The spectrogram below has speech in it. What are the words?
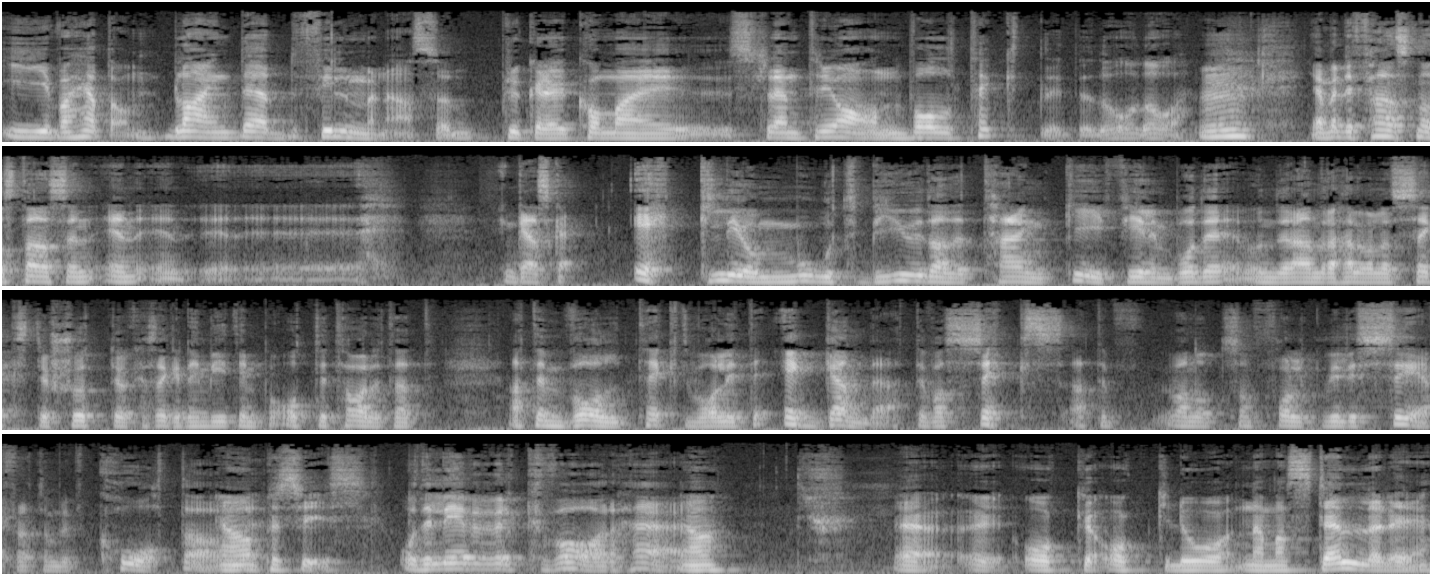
i, vad heter de, Blind Dead-filmerna så brukar det komma slentrian våldtäkt lite då och då. Mm. Ja, men det fanns någonstans en, en, en, en ganska äcklig och motbjudande tanke i film. Både under andra halvan av 60, 70 och säkert en bit in på 80-talet. Att, att en våldtäkt var lite äggande. Att det var sex. Att det var något som folk ville se för att de blev kåta av ja, det. Precis. Och det lever väl kvar här. Ja. Eh, och, och då när man ställer det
